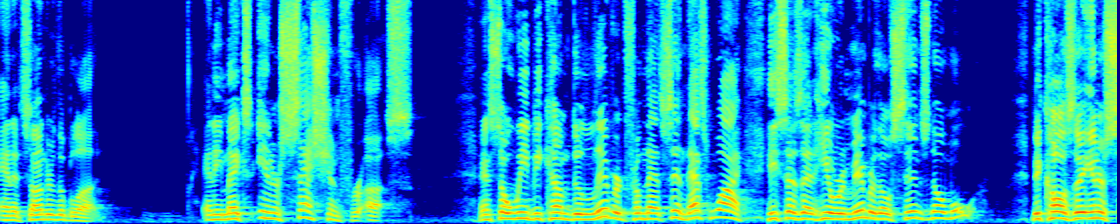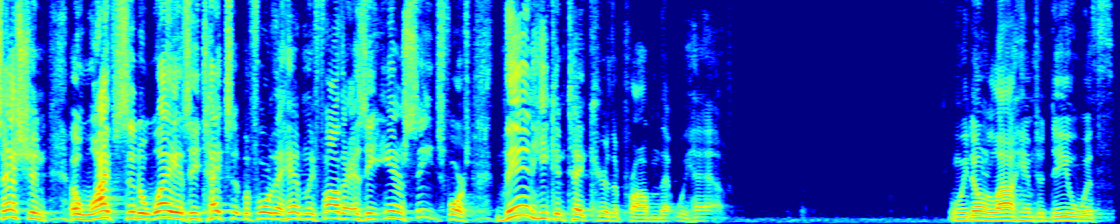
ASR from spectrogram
and it's under the blood. And He makes intercession for us. And so we become delivered from that sin. That's why he says that he'll remember those sins no more. Because the intercession uh, wipes it away as he takes it before the Heavenly Father, as he intercedes for us. Then he can take care of the problem that we have. When we don't allow him to deal with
